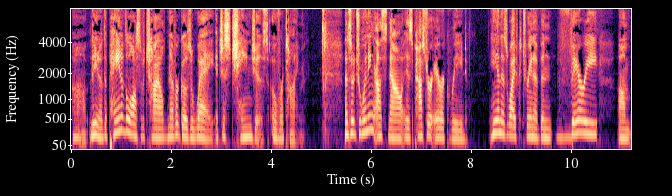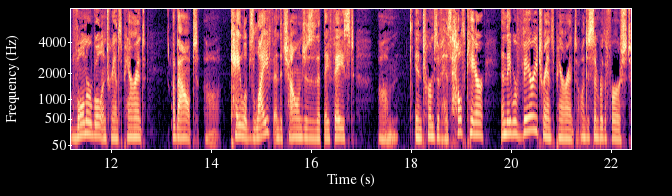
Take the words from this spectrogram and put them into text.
uh, you know, the pain of the loss of a child never goes away. It just changes over time. And so joining us now is Pastor Erik Reed. He and his wife, Katrina, have been very um, vulnerable and transparent about uh, Caleb's life and the challenges that they faced um, in terms of his health care. And they were very transparent on December the 1st,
